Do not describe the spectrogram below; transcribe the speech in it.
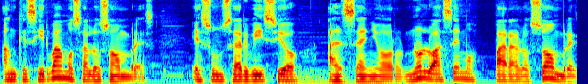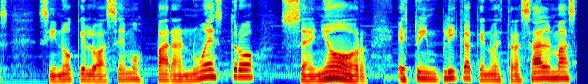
aunque sirvamos a los hombres es un servicio al Señor. No lo hacemos para los hombres, sino que lo hacemos para nuestro Señor. Esto implica que nuestras almas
